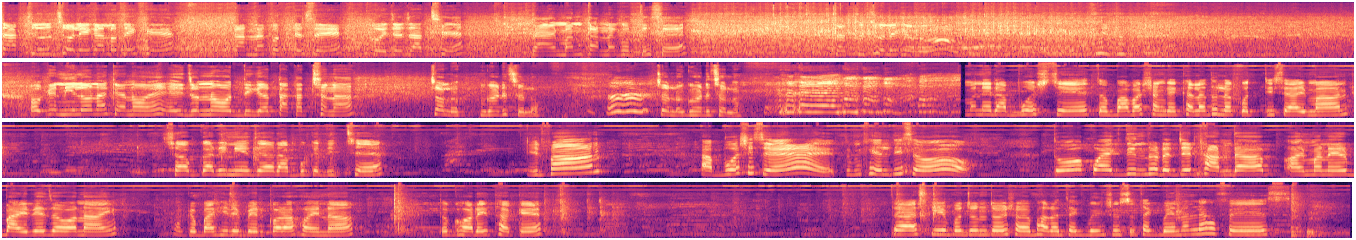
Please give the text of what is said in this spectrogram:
চাচু চলে গেল দেখে, কান্না করতেছে, ওই যে যাচ্ছে। রায়মান কান্না করতেছে। চলে গেল। ওকে নিল না কেন? এই জন্য ওর দিকে তাকাচ্ছে না। চলো, ঘরে চলো। চলো, ঘরে চলো। মানে রাব্বু আসছে, তো বাবার সঙ্গে খেলাধুলা করতেছে আইমান। সব গাড়ি নিয়ে যা আব্বুকে দিচ্ছে। ইরফান, আব্বু এসেছে? তুমি খেলতিছ? তো কয়েকদিন ধরে যে ঠান্ডা আইমানের বাইরে যাওয়া নাই, ওকে বাহিরে বের করা হয় না, তো ঘরেই থাকে। তো আজকে এ পর্যন্ত সবাই ভালো থাকবেন, সুস্থ থাকবেন, আল্লাহ হাফেজ।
